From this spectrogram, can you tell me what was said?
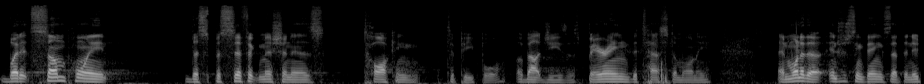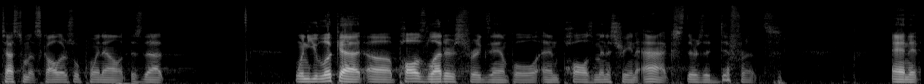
But at some point, the specific mission is talking to people about Jesus, bearing the testimony. And one of the interesting things that the New Testament scholars will point out is that when you look at uh, Paul's letters, for example, and Paul's ministry in Acts, there's a difference. And it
